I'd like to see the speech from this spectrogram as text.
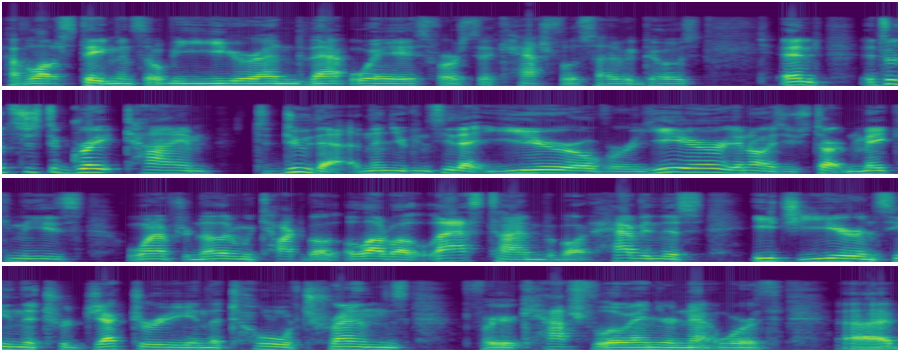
have a lot of statements that will be year end that way as far as the cash flow side of it goes. And it's, it's just a great time to do that. And then you can see that year over year, you know, as you start making these one after another. And we talked about a lot about last time about having this each year and seeing the trajectory and the total trends for your cash flow and your net worth. Uh,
